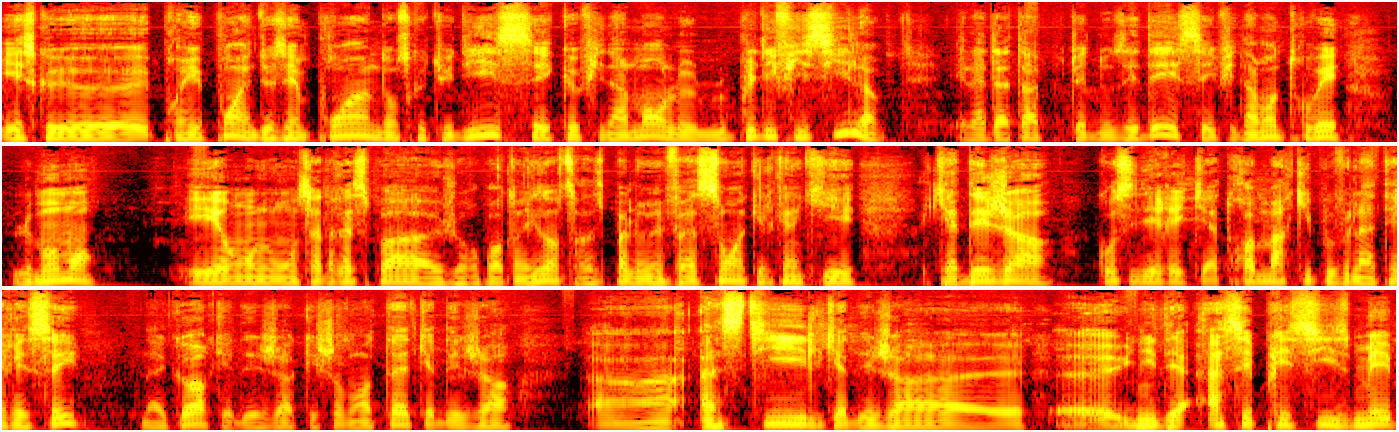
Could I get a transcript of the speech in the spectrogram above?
Et ce que premier point, et deuxième point dans ce que tu dis, c'est que finalement le, le, plus difficile et la data peut peut-être nous aider, c'est finalement de trouver le moment. Et on, ne s'adresse pas, je reprends ton exemple, on s'adresse pas de la même façon à quelqu'un qui a déjà considéré qu'il y a trois marques qui pouvaient l'intéresser, d'accord, qui a déjà quelque chose en tête, qui a déjà un, style, qui a déjà euh, une idée assez précise, mais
